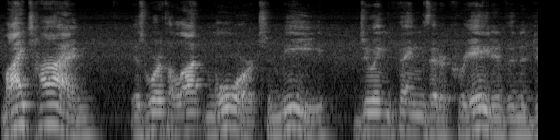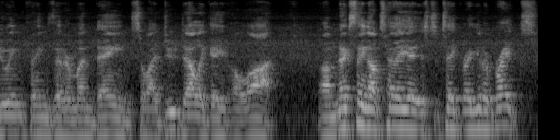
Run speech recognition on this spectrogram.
My time is worth a lot more to me doing things that are creative than to doing things that are mundane. So I do delegate a lot. Um, next thing I'll tell you is to take regular breaks.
